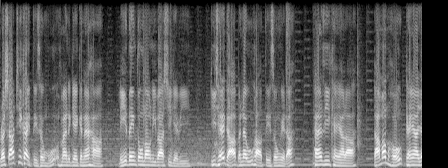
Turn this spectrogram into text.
ရုရှားထိခိုက်သေဆုံးမှုအမှန်တကယ်ကဏ္ဍဟာ4သိန်း3000နီးပါးရှိခဲ့ပြီးဒီထဲကဘဏ္ဍဦးဟာသေဆုံးခဲ့တာဖမ်းဆီးခံရတာဒါမှမဟုတ်ဒဏ်ရာရ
